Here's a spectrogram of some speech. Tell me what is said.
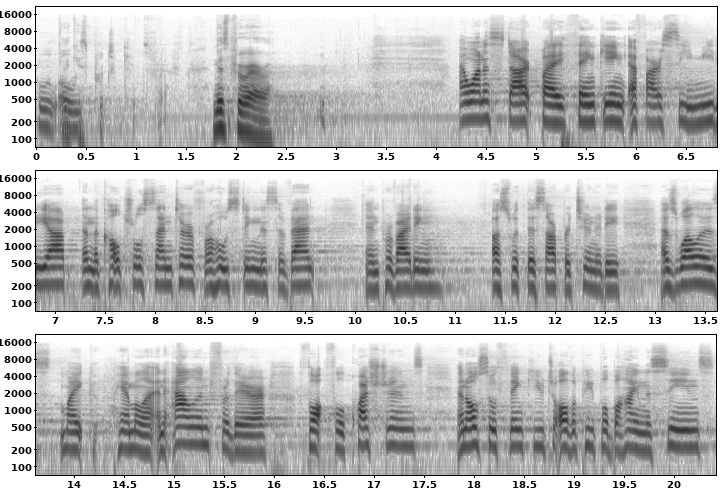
Who will Thank always you. put your kids first. Ms. Pereira. I want to start by thanking FRC Media and the Cultural Center for hosting this event and providing us with this opportunity, as well as Mike, Pamela, and Alan for their thoughtful questions. And also thank you to all the people behind the scenes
